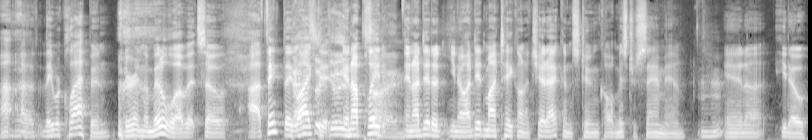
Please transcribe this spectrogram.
I, I, they were clapping during the middle of it, so I think they That's liked it. good And I played, sign. and I did a, you know, I did my take on a Chet Atkins tune called "Mr. Sandman," Mm-hmm. and uh, you know,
